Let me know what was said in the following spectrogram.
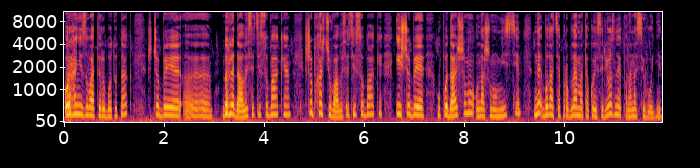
організувати роботу так, щоб е, доглядалися ці собаки, щоб харчувалися ці собаки, і щоб у подальшому у нашому місті не була ця проблема такою серйозною, як вона на сьогодні.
